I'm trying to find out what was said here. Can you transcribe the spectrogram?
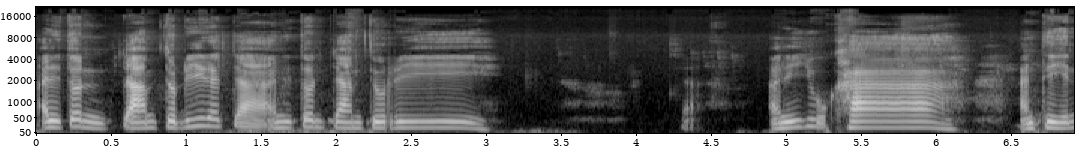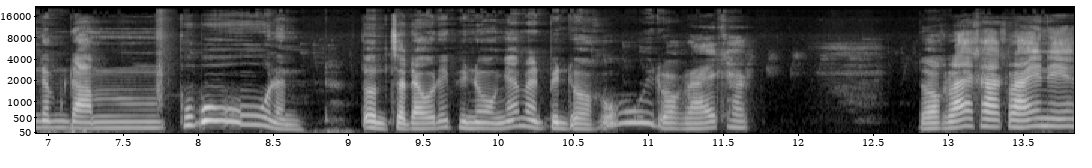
อันนี้ต้นจามจุรีแล้วจ้าอันนี้ต้นจามจุรีอันนี้ยูคา อันที่เห็นดำๆผู้ๆนั่นต้นสะเดาได้พี่น้องเนี่ยมันเป็นดอกโอ้ยดอกหลายคักดอกหลายคักหลายเนี่ย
